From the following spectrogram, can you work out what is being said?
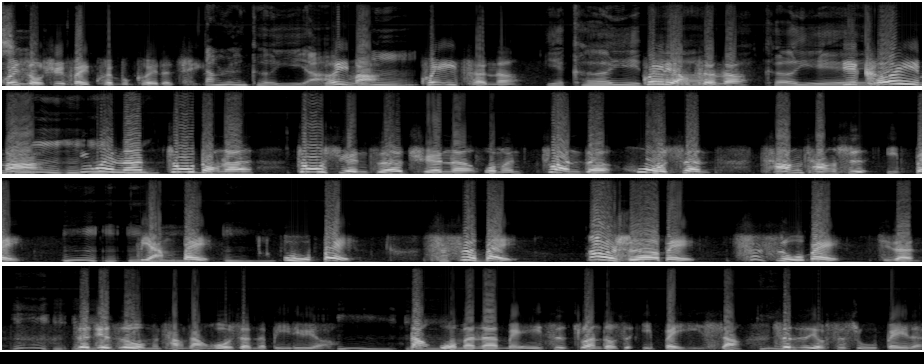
亏手续费亏不亏得起？当然可以啊，可以嘛？亏一层呢，也可以。亏两层呢，可以，也可以嘛？因为呢，周董呢，周选择权呢，我们赚的获胜常常是一倍，嗯嗯，两倍，嗯，五倍，十四倍，二十二倍，四十五倍，几正？这就是我们常常获胜的比率哦。那我们呢？每一次赚都是一倍以上，甚至有四十五倍的。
